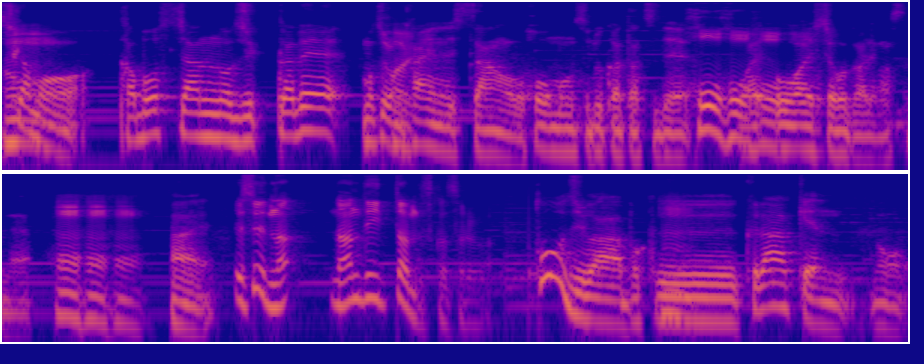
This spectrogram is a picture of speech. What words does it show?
い。しかも、カボスちゃんの実家で、もちろん飼い主さんを訪問する形で、ほうほうほう。お会いお会いしたことありますね。ほうほうほう。はい。え、それな、なんで行ったんですかそれは？当時は僕、うクラーケンの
